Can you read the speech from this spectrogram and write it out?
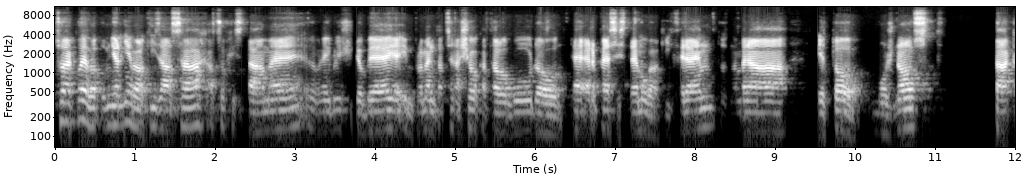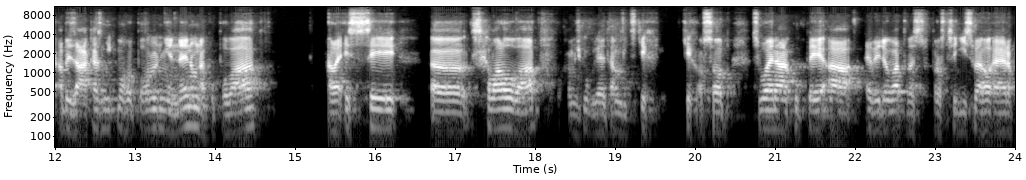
co jako je poměrně velký zásah a co chystáme v nejbližší době, je implementace našeho katalogu do ERP systému velkých firm. To znamená, je to možnost tak, aby zákazník mohl pohodlně nejenom nakupovat, ale i si uh, schvalovat v okamžiku, kdy je tam víc těch, těch osob, svoje nákupy a evidovat ve prostředí svého ERP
